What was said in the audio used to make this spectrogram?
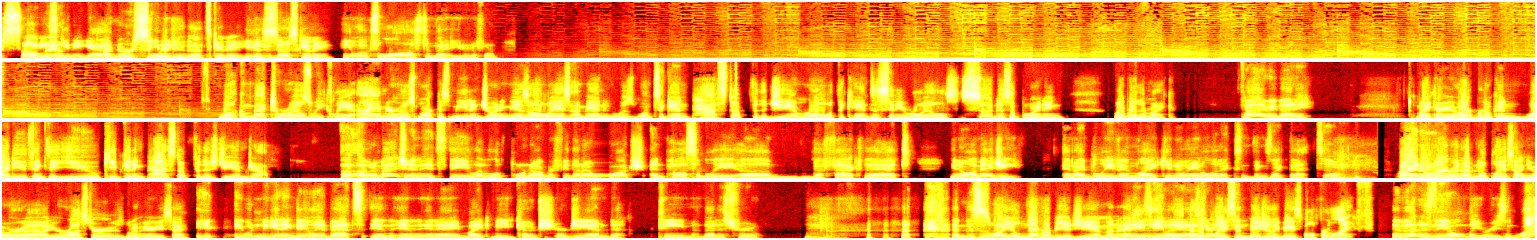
Oh, skinny, man. skinny guy. I've never seen a 20 dude that skinny. He is He so does- skinny. He looks lost in that uniform. Welcome back to Royals Weekly. I am your host, Marcus Mead, and joining me as always, a man who was once again passed up for the GM role with the Kansas City Royals. So disappointing. My brother, Mike. Hi, everybody. Mike, are you heartbroken? Why do you think that you keep getting passed up for this GM job? Uh, I would imagine it's the level of pornography that I watch, and possibly um, the fact that you know I'm edgy and I believe in like you know analytics and things like that. So Ryan O'Hearn would have no place on your uh, on your roster, is what I'm hearing you say. he, he wouldn't be getting daily at bats in, in in a Mike Mead coach or GM'd team. That is true. and this is why you'll never be a GM on any team. He yeah, has a right. place in Major League Baseball for life. And that is the only reason why.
